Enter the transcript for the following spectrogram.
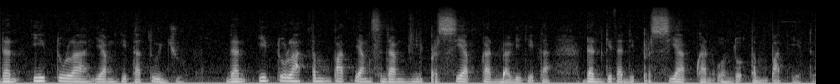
Dan itulah yang kita tuju. dan itulah tempat yang sedang dipersiapkan bagi kita dan kita dipersiapkan untuk tempat itu.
